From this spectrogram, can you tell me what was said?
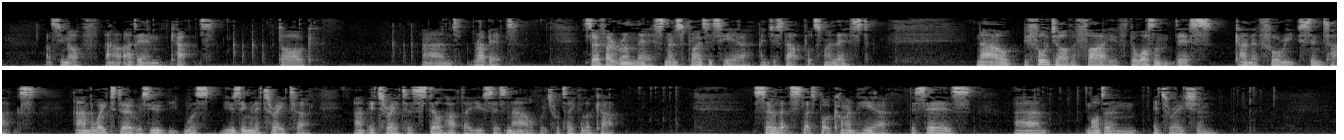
that's enough. And I'll add in cat dog and rabbit. So if I run this no surprises here. It just outputs my list. Now before Java 5 there wasn't this kind of for each syntax. And the way to do it was, was using an iterator. And iterators still have their uses now which we'll take a look at. So let's let's put a comment here. This is um, modern iteration,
